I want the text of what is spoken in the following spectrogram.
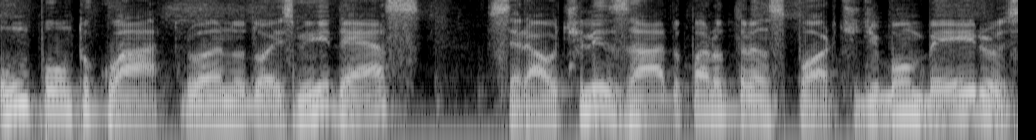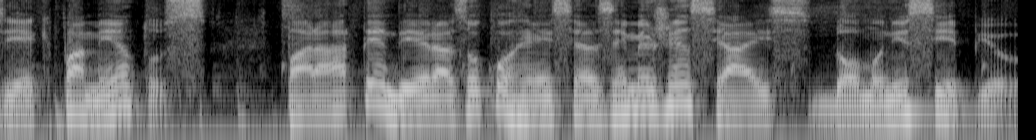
1.4 ano 2010 será utilizado para o transporte de bombeiros e equipamentos para atender às ocorrências emergenciais do município.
